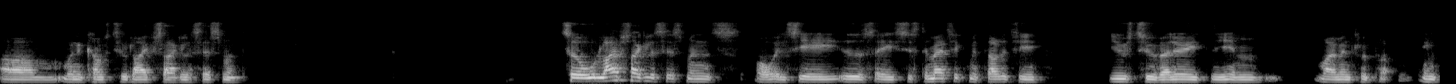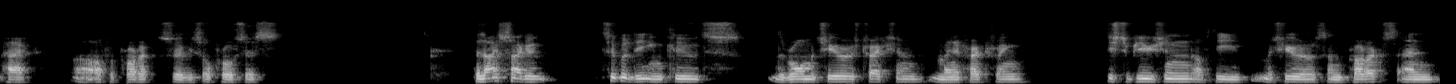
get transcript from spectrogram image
um, when it comes to life cycle assessment. So life cycle assessments or LCA is a systematic methodology used to evaluate the environmental impact uh, of a product, service or process. The life cycle typically includes the raw material extraction, manufacturing, distribution of the materials and products and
